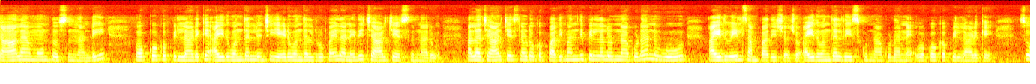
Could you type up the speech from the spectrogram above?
చాలా అమౌంట్ వస్తుందండి. ఒక్కొక్క పిల్లాడికి ఐదు వందల నుంచి ఏడు వందల రూపాయలు అనేది ఛార్జ్ చేస్తున్నారు. అలా చార్జ్ చేసినప్పుడు ఒక పది మంది పిల్లలు ఉన్నా కూడా నువ్వు ఐదు వేలు సంపాదించవచ్చు. ఐదు వందలు తీసుకున్నా కూడా ఒక్కొక్క పిల్లాడికి. సో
